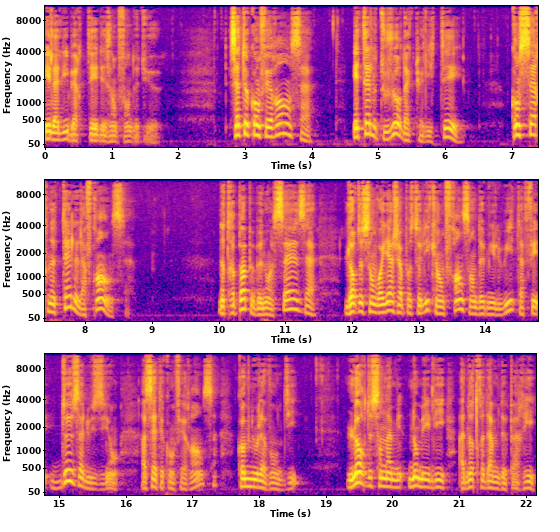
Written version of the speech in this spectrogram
et la liberté des enfants de Dieu. Cette conférence est-elle toujours d'actualité? Concerne-t-elle la France? Notre pape Benoît XVI, lors de son voyage apostolique en France en 2008, a fait deux allusions à cette conférence, comme nous l'avons dit, lors de son homélie à Notre-Dame de Paris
